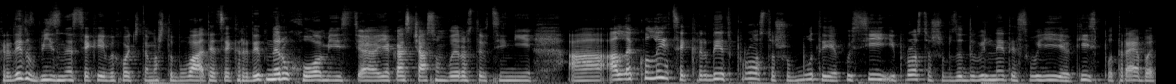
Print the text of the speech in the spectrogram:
кредит в бізнес, який ви хочете масштабувати, це кредит в нерухомість, а, яка з часом виросте в ціні. А, але коли це кредит просто щоб бути як усі, і просто щоб задовільнити свої якісь потреби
